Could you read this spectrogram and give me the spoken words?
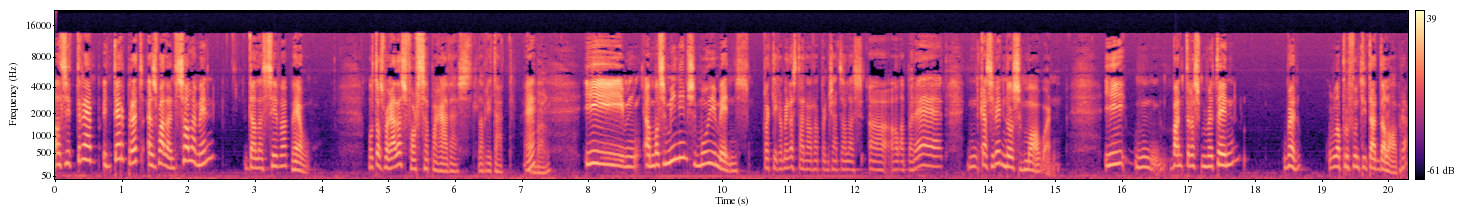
Els intèrprets es valen solament de la seva veu. Moltes vegades força apagades, la veritat. Eh? Val. I mm, amb els mínims moviments, pràcticament estan arrepenjats a, les, a, a la paret, mm, quasi bé no es mouen. I mm, van transmetent bueno, la profunditat de l'obra.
